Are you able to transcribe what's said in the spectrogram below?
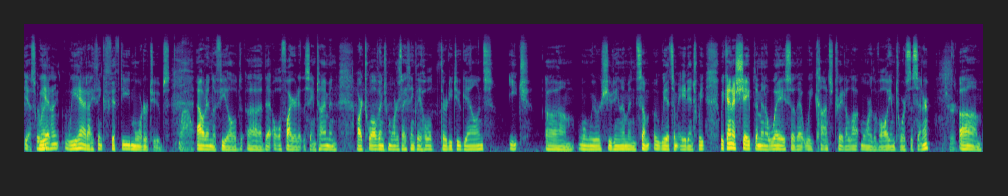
Yes, the we right had height? we had I think 50 mortar tubes Wow. out in the field uh, that all fired at the same time, and our 12 inch mortars I think they hold 32 gallons each. Um, when we were shooting them, and some we had some eight inch. We we kind of shaped them in a way so that we concentrate a lot more of the volume towards the center. Sure. Um,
